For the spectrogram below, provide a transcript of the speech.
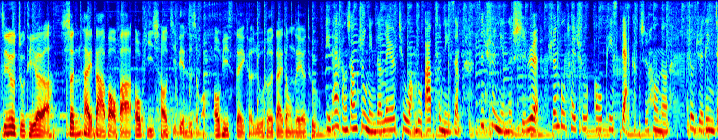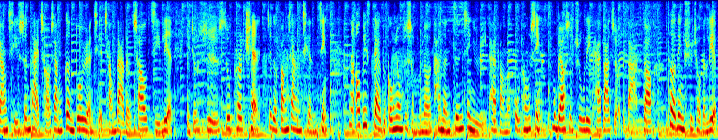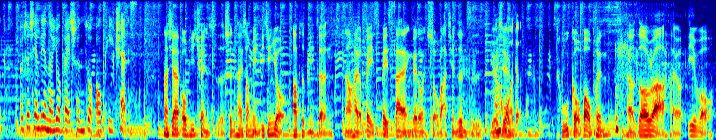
进入主题了啊。生态大爆发，OP 超级链是什么？OP Stake 如何带动 Layer Two？以太坊上著名的 Layer Two 网络 Optimism 自去年的十月宣布推出 OP Stack 之后呢，就决定将其生态朝向更多元且强大的超级链，也就是 Super Chain 这个方向前进。那 OP Stack 的功用是什么呢？它能增进与以太坊的互通性，目标是助力开发者打造特定需求的链，而这些链呢又被称作 OP Chains。那现在 OP Chains 的生态上面已经有 Optimism，然后还有 Base，Base 大家应该都很熟吧？前阵子有一些土狗爆喷，还有 Zora，还有 Evil，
